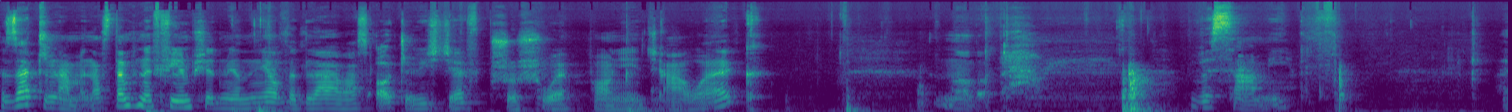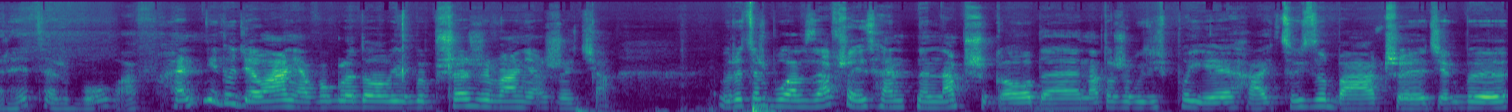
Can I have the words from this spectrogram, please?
Zaczynamy. Następny film siedmiodniowy dla Was oczywiście w przyszły poniedziałek. No dobra. Wy sami. Rycerz buław. Chętni do działania, w ogóle do jakby przeżywania życia. Rycerz Buław zawsze jest chętny na przygodę, na to, żeby gdzieś pojechać, coś zobaczyć, jakby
